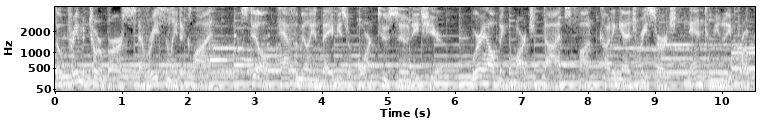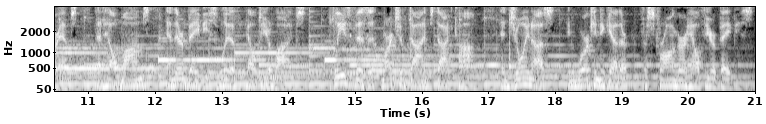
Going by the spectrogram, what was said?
Though premature births have recently declined, still half a million babies are born too soon each year. We're helping the March of Dimes fund cutting edge research and community programs that help moms and their babies live healthier lives. Please visit marchofdimes.com and join us in working together for stronger, healthier babies.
